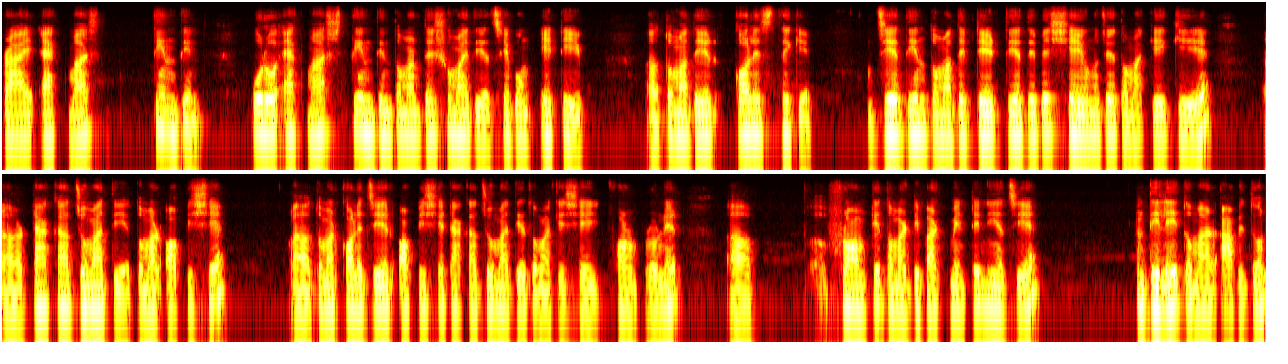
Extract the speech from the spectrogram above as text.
প্রায় এক মাস তিন দিন। পুরো এক মাস তিন দিন তোমাদের সময় দিয়েছে এবং এটি তোমাদের কলেজ থেকে যে দিন তোমাদের ডেট দিয়ে দেবে সেই অনুযায়ী তোমাকে গিয়ে টাকা জমা দিয়ে তোমার অফিসে তোমার কলেজের অফিসে টাকা জমা দিয়ে তোমাকে সেই ফর্ম পূরণের ফর্মটি তোমার ডিপার্টমেন্টে নিয়ে যেয়ে দিলেই তোমার আবেদন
